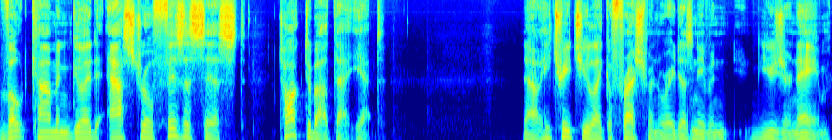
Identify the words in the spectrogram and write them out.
Vote Common Good astrophysicist talked about that yet? Now, he treats you like a freshman where he doesn't even use your name,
